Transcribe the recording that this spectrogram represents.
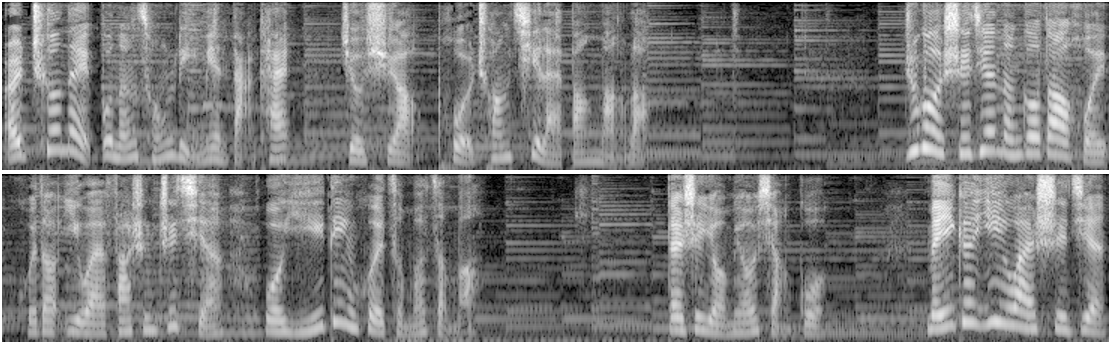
而车内不能从里面打开，就需要破窗器来帮忙了。如果时间能够倒回，回到意外发生之前，我一定会怎么怎么。但是有没有想过，每一个意外事件，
